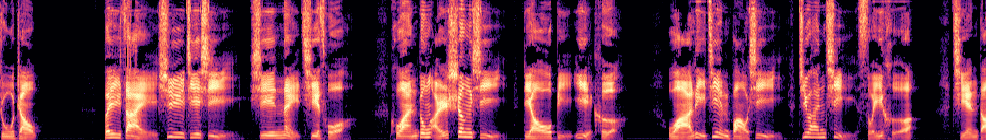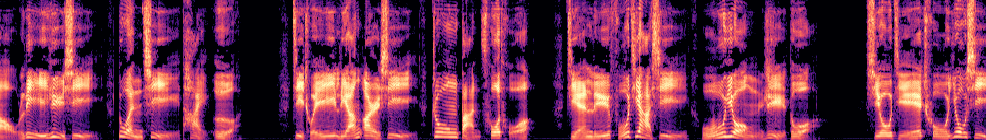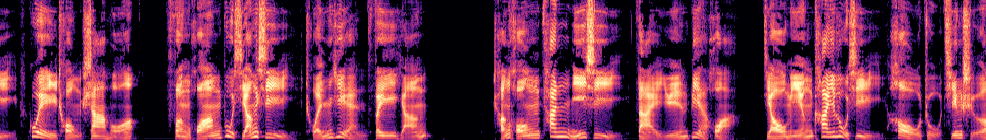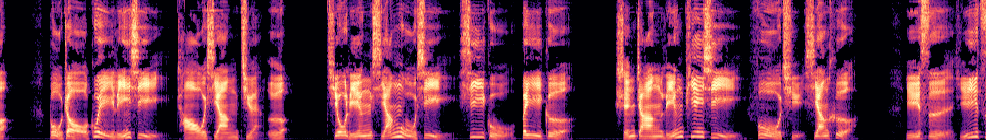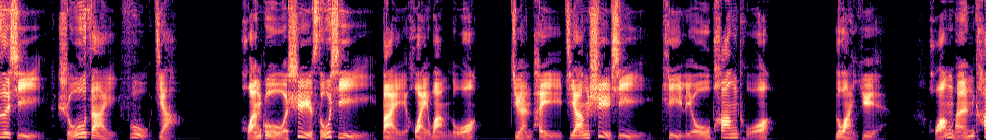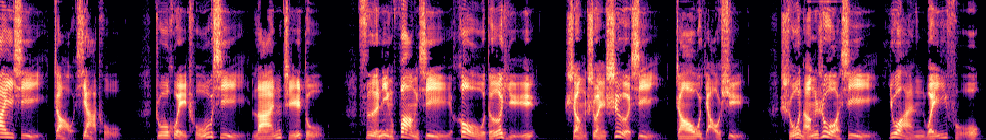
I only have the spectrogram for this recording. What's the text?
朱昭。悲哉虚嗟兮，心内切磋。款东而生兮，凋笔夜客。瓦砾尽宝兮，捐弃随和。千刀立玉兮，钝器太恶。既垂两耳兮，终板蹉跎。剪驴扶驾兮，无用日多；修节处忧兮，贵宠杀魔。凤凰不祥兮，纯燕飞扬。乘鸿参泥兮，载云变化。交鸣开路兮，后主青蛇。步骤桂林兮，朝香卷阿；丘陵响舞兮，溪谷悲歌。神章灵篇兮，复曲相和。于斯于兹兮，孰哉复驾？环顾世俗兮，败坏网罗。卷佩将士兮，涕流滂沱。乱曰：黄门开兮，照下土；朱会除兮，兰芷笃。四宁放兮，厚得雨；圣顺社兮，朝尧序。孰能若兮，愿为辅。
